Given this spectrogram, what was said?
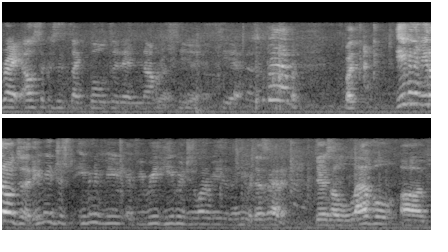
Right, also because it's like bolded and not Right, see yeah. it, see it. Whatever. But even if you don't do that, even if you just even if you if you read Hebrew and just want to read it in Hebrew, it doesn't matter. There's a level of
